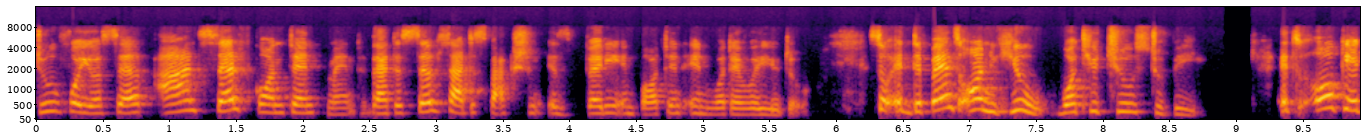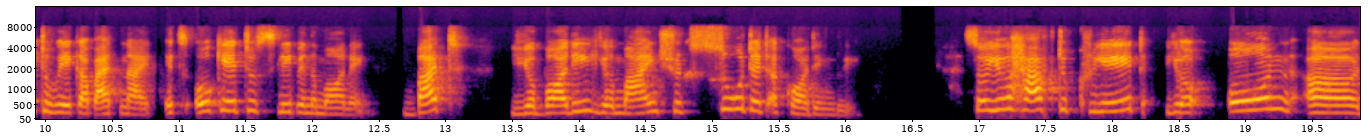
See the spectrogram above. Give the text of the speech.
do for yourself and self contentment that is self satisfaction is very important in whatever you do. So it depends on you what you choose to be. It's okay to wake up at night. It's okay to sleep in the morning. But your body your mind should suit it accordingly so you have to create your own uh,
